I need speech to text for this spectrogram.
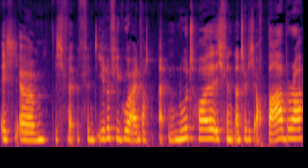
ich, ähm, ich finde ihre Figur einfach nur toll. Ich finde natürlich auch Barbara,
